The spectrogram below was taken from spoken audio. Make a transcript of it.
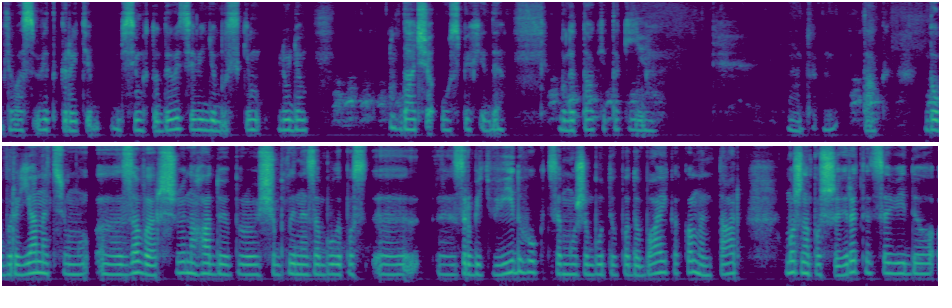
для вас відкриті. Всім, хто дивиться відео, близьким людям. Вдача, успіх іде. Буде так і так є. От, так. Добре, я на цьому е, завершую. Нагадую, про- щоб ви не забули, е, е, зробіть відгук. Це може бути вподобайка, коментар. Можна поширити це відео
